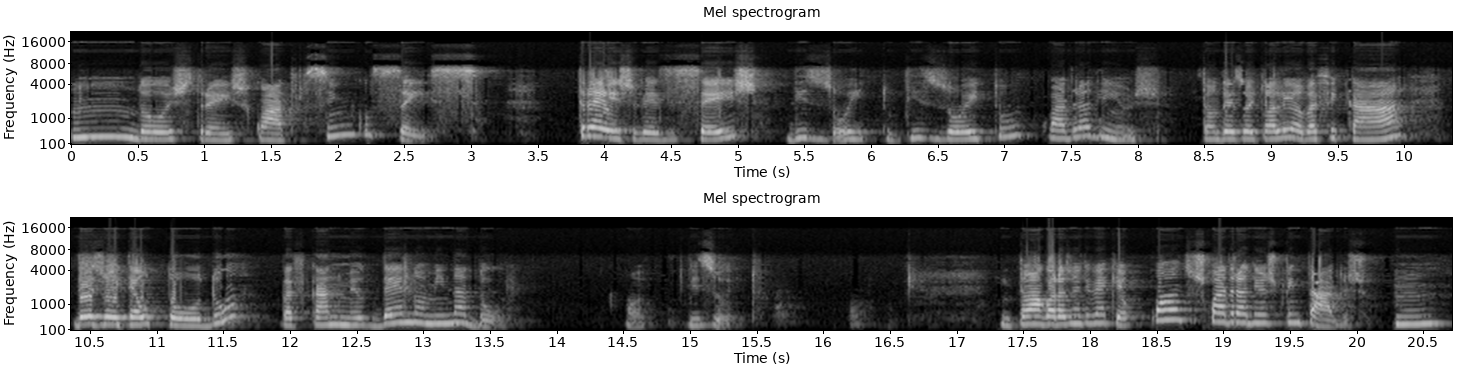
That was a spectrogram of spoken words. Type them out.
1, 2, 3, 4, 5, 6. 3 vezes 6, 18. 18 quadradinhos. Então, 18 ali ó, vai ficar, 18 é o todo, vai ficar no meu denominador. Ó, 18. Então, agora a gente vem aqui, ó, quantos quadradinhos pintados? 1,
